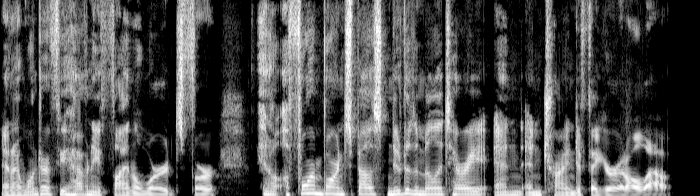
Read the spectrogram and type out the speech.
And I wonder if you have any final words for, you know, a foreign born spouse new to the military and, and trying to figure it all out.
